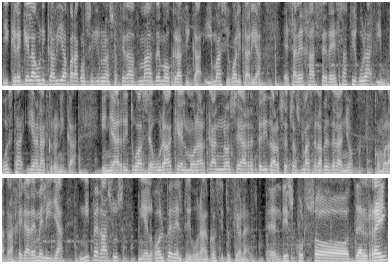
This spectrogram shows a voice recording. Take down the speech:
y cree que la única vía para conseguir una sociedad más democrática y más igualitaria es alejarse de esa figura impuesta y anacrónica. Iñarritu asegura que el monarca no se ha referido a los hechos más graves del año, como la tragedia de Melilla, ni Pegasus, ni el golpe del Tribunal Constitucional. El discurso del rey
